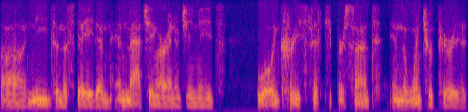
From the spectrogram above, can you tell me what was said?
uh, needs in the state and, and matching our energy needs, will increase 50% in the winter period.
